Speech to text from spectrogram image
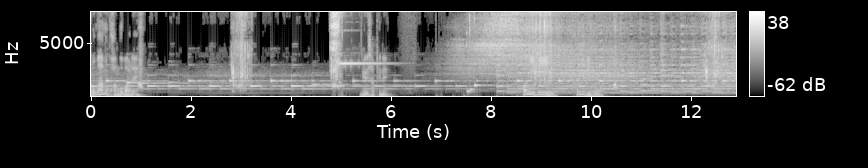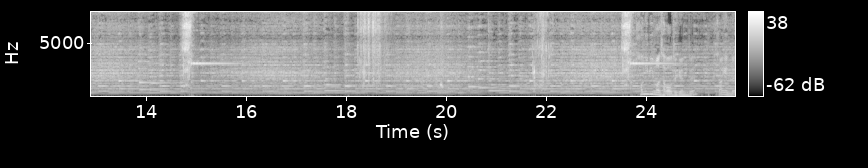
뭐뭐 하면 광고 말해. 얘네 잡히네. 허니비, 허니비 뭐야? 허니비만 잡아도 되겠는데? 짱인데?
